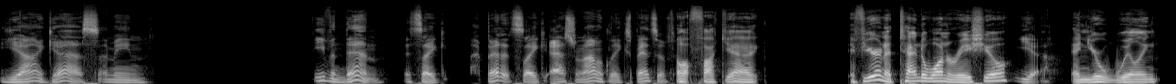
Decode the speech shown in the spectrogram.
Yeah, I guess. I mean, even then, it's like I bet it's like astronomically expensive. oh fuck yeah. If you're in a ten to one ratio Yeah, and you're willing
